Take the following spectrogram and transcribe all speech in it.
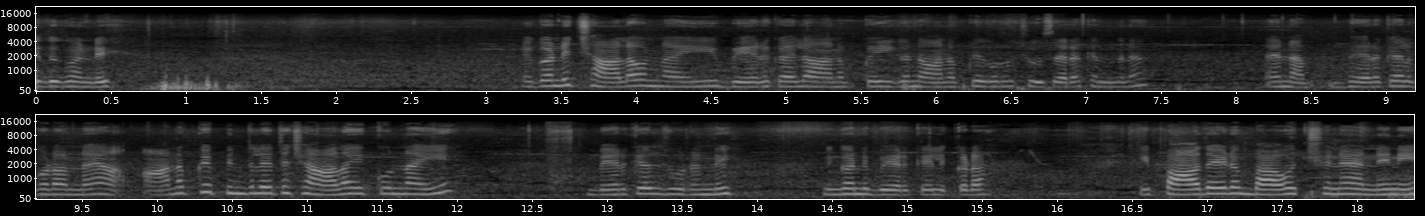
ఇదిగోండి. ఇదిగోండి చాలా ఉన్నాయి. బీరకాయలు ఆనపకాయ ఇక ఆనపకాయ కూడా చూసారా కిందన? అండ్ బీరకాయలు కూడా ఉన్నాయి. ఆనపకాయ పిందులు అయితే చాలా ఎక్కువ ఉన్నాయి. బీరకాయలు చూడండి. ఇదిగోండి బీరకాయలు ఇక్కడ. ఈ పాదు వేయడం బాగా వచ్చినాయి అన్నీ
